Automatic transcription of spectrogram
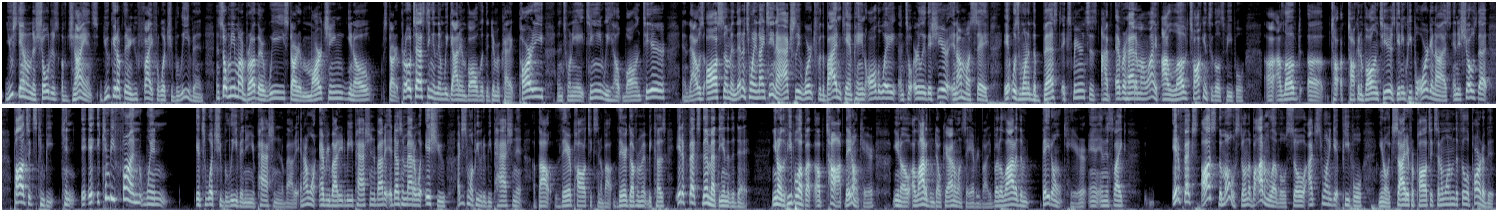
You stand on the shoulders of giants. You get up there and you fight for what you believe in. And so me and my brother, we started marching, you know, started protesting and then we got involved with the Democratic Party in 2018 we helped volunteer and that was awesome. And then in 2019 I actually worked for the Biden campaign all the way until early this year and I must say it was one of the best experiences I've ever had in my life. I loved talking to those people. Uh, I loved uh, talking to volunteers getting people organized and it shows that politics can be can it, it can be fun when it's what you believe in and you're passionate about it. And I want everybody to be passionate about it. It doesn't matter what issue. I just want people to be passionate about their politics and about their government because it affects them at the end of the day. You know, the people up up, up top, they don't care. You know, a lot of them don't care. I don't want to say everybody, but a lot of them they don't care. And, and it's like it affects us the most on the bottom level. So I just want to get people, you know, excited for politics and I want them to feel a part of it.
